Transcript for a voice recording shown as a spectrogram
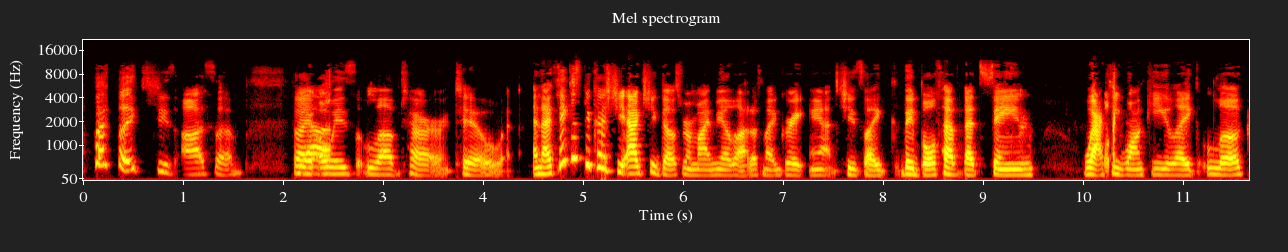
like she's awesome. So yeah. I always loved her too. And I think it's because she actually does remind me a lot of my great aunt. She's like they both have that same wacky wonky like look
